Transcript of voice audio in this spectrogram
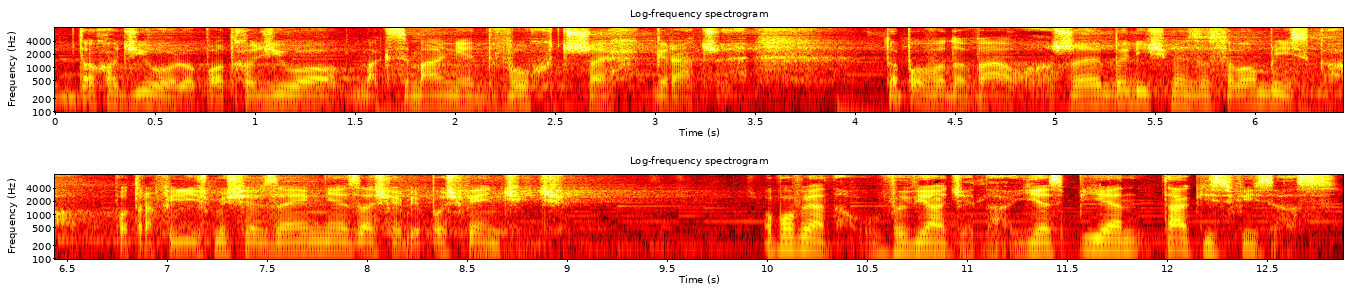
Dochodziło lub odchodziło maksymalnie dwóch, trzech graczy. To powodowało, że byliśmy ze sobą blisko. Potrafiliśmy się wzajemnie za siebie poświęcić. Opowiadał w wywiadzie dla ESPN Takis Fizas.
